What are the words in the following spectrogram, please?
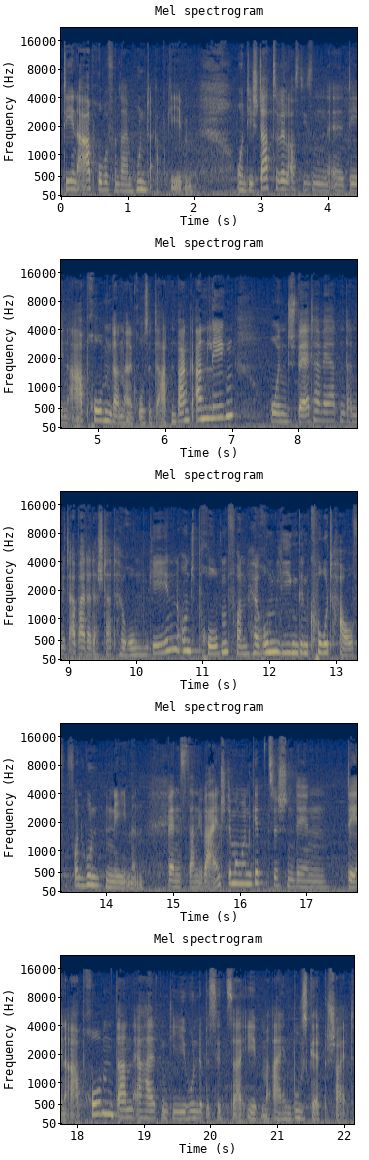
DNA-Probe von seinem Hund abgeben. Und die Stadt will aus diesen äh, DNA-Proben dann eine große Datenbank anlegen Und später werden dann Mitarbeiter der Stadt herumgehen und Proben von herumliegenden Kothaufen von Hunden nehmen. Wenn es dann Übereinstimmungen gibt zwischen den DNA-Proben, dann erhalten die Hundebesitzer eben einen Bußgeldbescheid.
